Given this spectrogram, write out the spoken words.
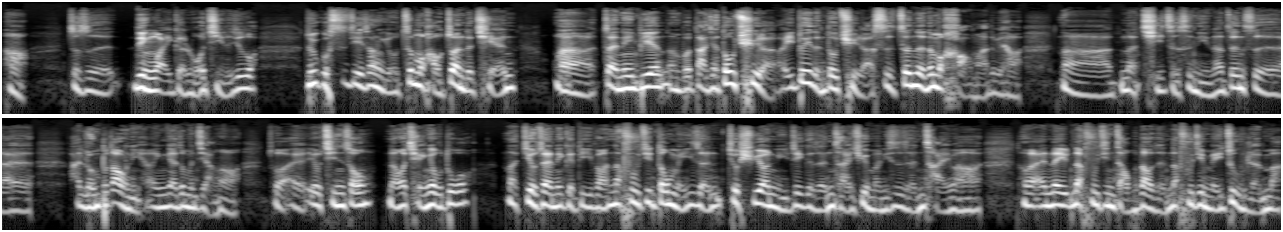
啊，这是另外一个逻辑的，就是说，如果世界上有这么好赚的钱。啊，在那边，那不大家都去了，一堆人都去了，是真的那么好吗？对不对哈？那那岂止是你那？真是，呃，还轮不到你啊！应该这么讲啊，说，哎，又轻松，然后钱又多，那就在那个地方，那附近都没人，就需要你这个人才去嘛？你是人才嘛？说，哎，那那附近找不到人，那附近没住人嘛？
